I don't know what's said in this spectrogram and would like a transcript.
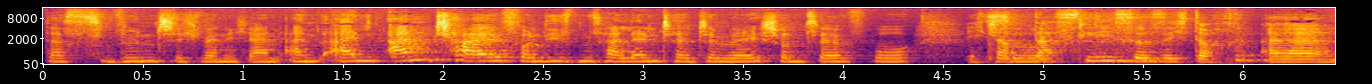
das wünsche ich, wenn ich einen, einen, einen, Anteil von diesem Talent hätte, wäre ich schon sehr froh. Ich glaube, so. das ließe sich doch äh,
